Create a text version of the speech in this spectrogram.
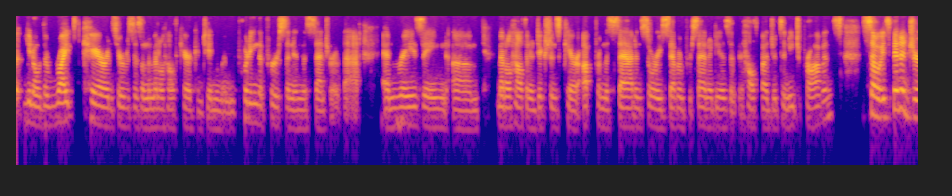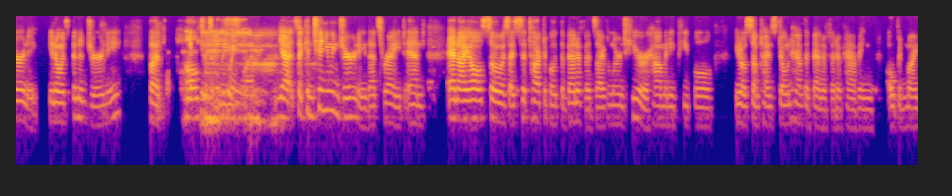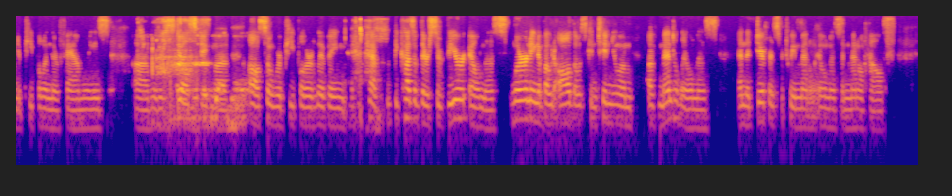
uh, you know, the right care and services on the mental health care continuum, putting the person in the center of that and mm-hmm. raising um, mental health and addictions care up from the sad and sorry 7% it is of the health budgets in each province. So it's been a journey, you know, it's been a journey, but ultimately, yeah, it's a continuing journey. That's right. And, and I also, as I said, talked about the benefits, I've learned here how many people you know, sometimes don't have the benefit of having open-minded people in their families uh, where there's still stigma, also where people are living, have, because of their severe illness, learning about all those continuum of mental illness and the difference between mental illness and mental health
